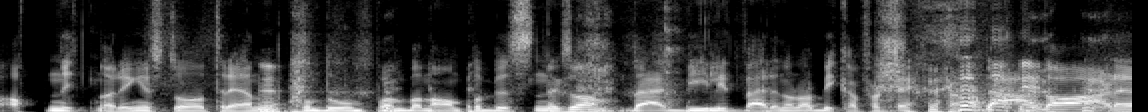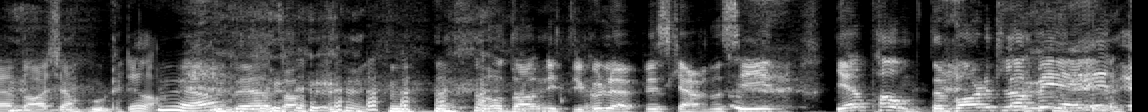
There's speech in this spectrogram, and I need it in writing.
18-19-åringer stå og tre en kondom på en banan på bussen, liksom. Det er- blir litt verre når du har bikka 40. Det er, da, er det, da kommer politiet, da. Ja, det er sant. Og da nytter det ikke å løpe i skauen og si 'Jeg er tantebarnet til Berit'!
